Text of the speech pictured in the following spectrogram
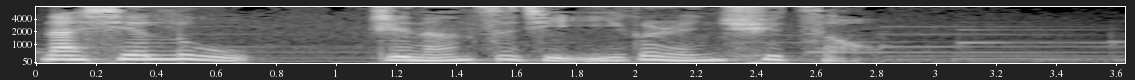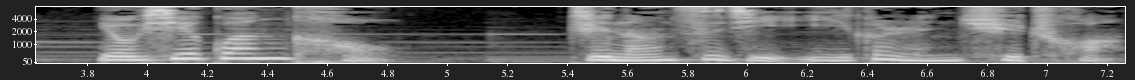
那些路只能自己一个人去走，有些关口只能自己一个人去闯。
